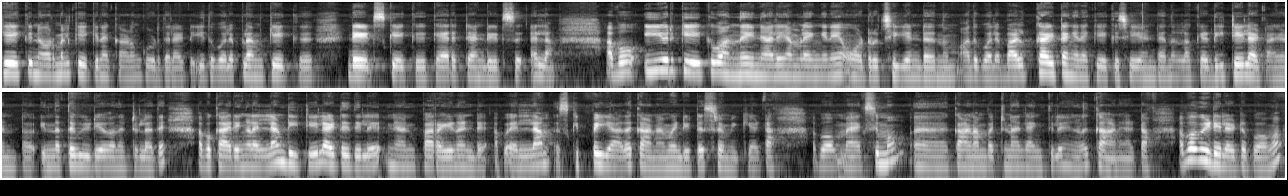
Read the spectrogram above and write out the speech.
കേക്ക് നോർമൽ കേക്കിനെക്കാളും കൂടുതലായിട്ട് ഇതുപോലെ plum cake dates cake carrot and dates എല്ലാം. അപ്പോൾ ഈ ഒരു കേക്ക് വന്നു കഴിഞ്ഞാൽ നമ്മൾ എങ്ങനെ ഓർഡർ ചെയ്യേണ്ടതെന്നും അതുപോലെ ബൾക്കായിട്ട് എങ്ങനെ കേക്ക് ചെയ്യേണ്ടതെന്നുള്ളതൊക്കെ ഡീറ്റെയിൽ ആയിട്ടാണ് കേട്ടോ ഇന്നത്തെ വീഡിയോ വന്നിട്ടുള്ളത്. അപ്പോൾ കാര്യങ്ങളെല്ലാം ഡീറ്റെയിൽ ആയിട്ട് ഇതിൽ ഞാൻ പറയുന്നുണ്ട് അപ്പോൾ എല്ലാം സ്കിപ്പ് ചെയ്യാതെ കാണാൻ വേണ്ടിയിട്ട് ശ്രമിക്കുക കേട്ടോ. അപ്പോൾ മാക്സിമം കാണാൻ പറ്റുന്ന ലെങ്ത്തിൽ നിങ്ങൾ കാണുക കേട്ടോ. അപ്പോൾ വീഡിയോയിലോട്ട് പോവാം.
